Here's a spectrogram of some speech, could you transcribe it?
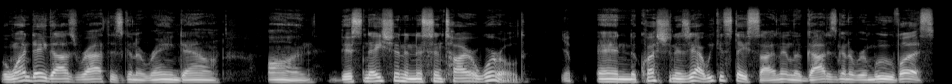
But one day God's wrath is going to rain down on this nation and this entire world. And the question is, yeah, we can stay silent. Look, God is going to remove us.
